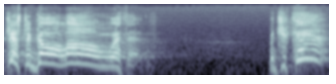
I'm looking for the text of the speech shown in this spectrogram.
just to go along with it. But you can't.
